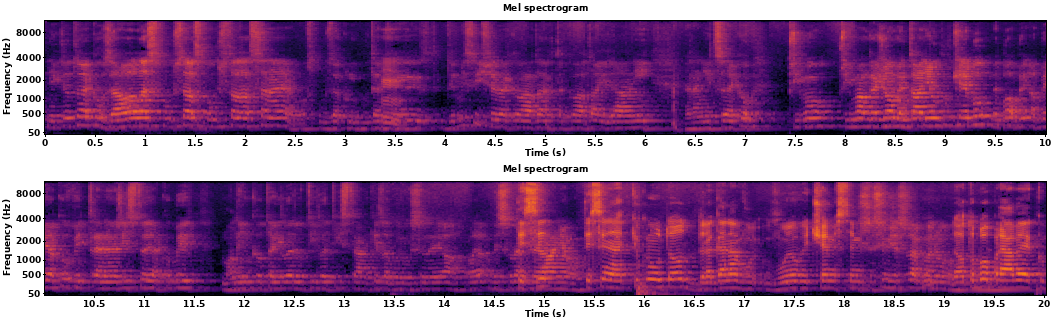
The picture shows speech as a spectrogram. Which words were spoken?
někdo to jako vzal, ale spousta, spousta zase ne, jo, spousta klubů. Tak hmm. kdy myslíš, že taková ta, taková ta ideální hranice, jako přímo, přímo angažovat mentálního kluče, nebo, nebo aby, aby jako vy trenéři jste jakoby malinko tadyhle do této stránky zabrousili, a, ale aby se ty, si, ty si naťuknul toho Dragana Vujoviče, myslím. Myslím, že se tak jmenoval. No, to bylo právě, jako,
